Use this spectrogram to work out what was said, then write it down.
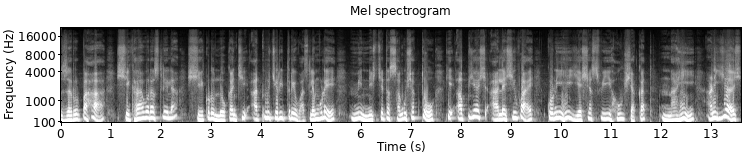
जरूर पहा. शिखरावर असलेल्या शेकडो लोकांची आत्मचरित्रे वाचल्यामुळे मी निश्चितच सांगू शकतो की अपयश आल्याशिवाय कोणीही यशस्वी होऊ शकत नाही आणि यश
